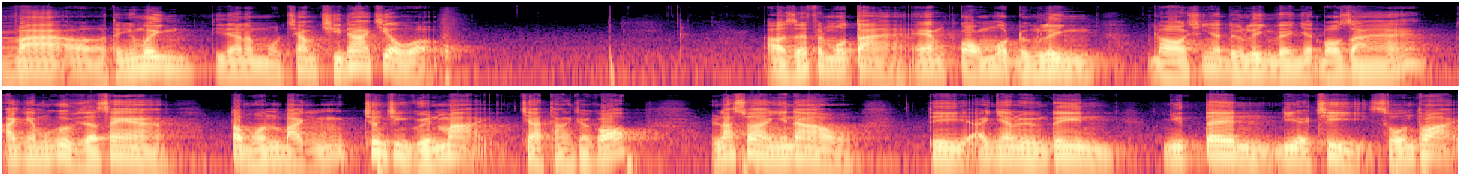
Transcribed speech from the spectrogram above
và ở Thành phố Minh thì đang là 192 triệu ạ. Ở dưới phần mô tả em có một đường link đó chính là đường link về nhận báo giá. Anh em muốn gửi giá xe, tổng ấn bánh, chương trình khuyến mại, trả thẳng trả góp, lãi suất như nào thì anh em niềm tin như tên, địa chỉ, số điện thoại,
